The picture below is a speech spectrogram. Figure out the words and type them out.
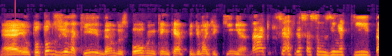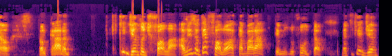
É, eu tô todos os dias aqui dando esporro em quem quer pedir uma diquinha. Ah, o que você acha dessa açãozinha aqui e tal? Eu falo, cara, o que, que adianta eu te falar? Às vezes eu até falo, ah, tá barato, temos no fundo e tal. Mas o que, que adianta?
